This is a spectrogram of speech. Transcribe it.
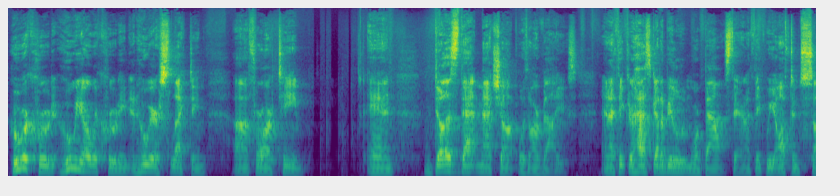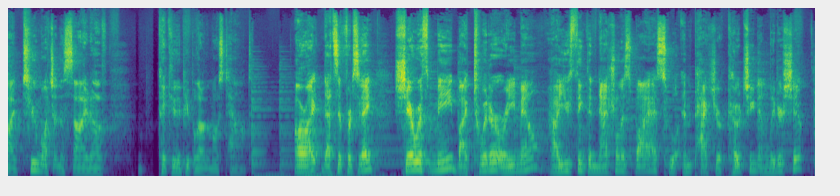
who recruit who we are recruiting and who we are selecting uh, for our team and does that match up with our values and I think there has got to be a little bit more balance there. And I think we often side too much on the side of picking the people that are the most talented. All right, that's it for today. Share with me by Twitter or email how you think the naturalness bias will impact your coaching and leadership,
